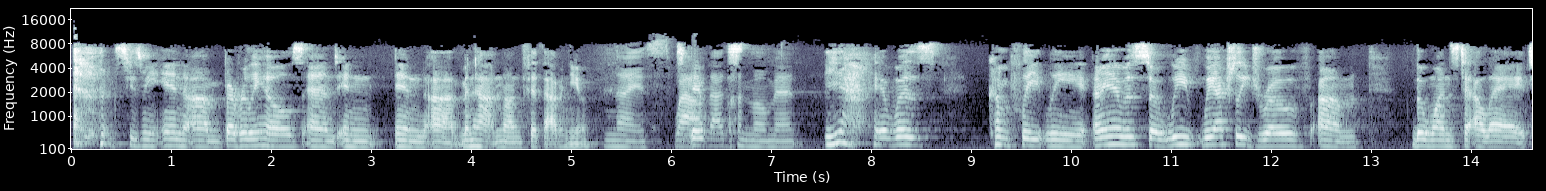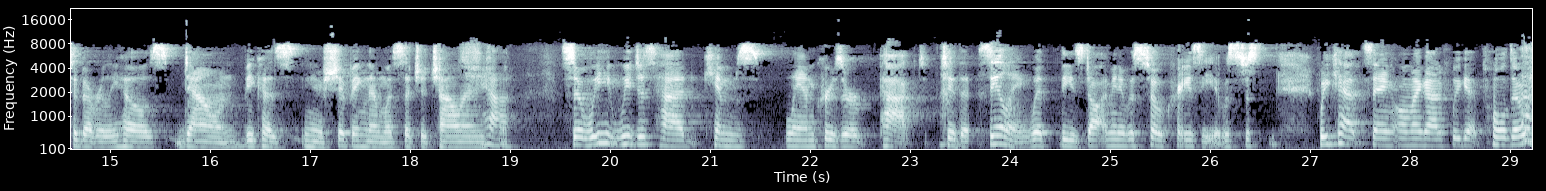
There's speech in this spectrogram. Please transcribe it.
excuse me, in um, Beverly Hills and in in uh, Manhattan on Fifth Avenue. Nice. Wow, it that's a moment. Yeah, it was completely. I mean, it was so we we actually drove um, the ones to LA to Beverly Hills down because you know shipping them was such a challenge. Yeah. So we we just had Kim's Land Cruiser packed to the ceiling with these dogs. I mean, it was so crazy. It was just, we kept saying, oh my God, if we get pulled over,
